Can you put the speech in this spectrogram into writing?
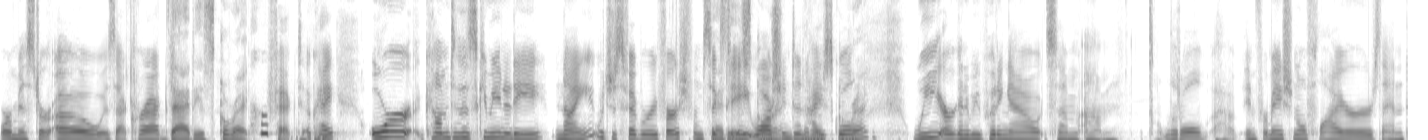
or Mr. O. Is that correct? That is correct. Perfect. Okay. Or come to this community night, which is February 1st from 6 That to 8, correct. Washington That High School. correct. We are going to be putting out some um, little uh, informational flyers and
